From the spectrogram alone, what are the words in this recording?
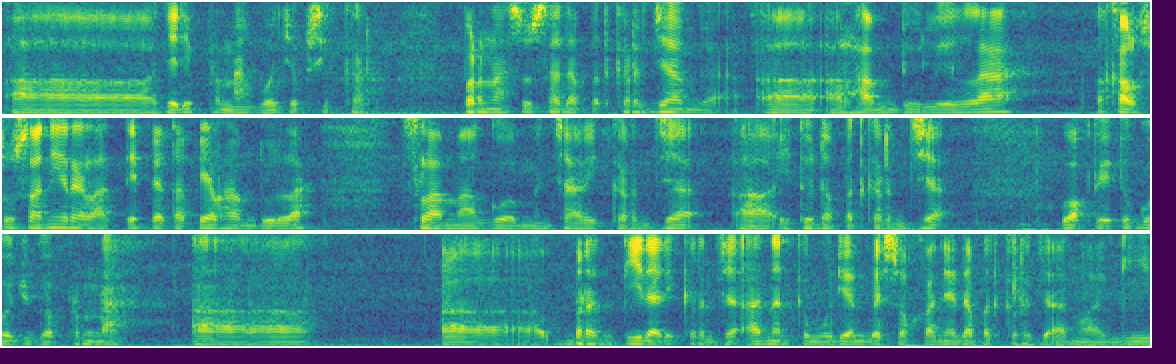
Uh, jadi pernah gue job seeker. Pernah susah dapat kerja nggak? Uh, alhamdulillah kalau susah nih relatif ya tapi alhamdulillah selama gue mencari kerja uh, itu dapat kerja. Waktu itu gue juga pernah uh, uh, berhenti dari kerjaan dan kemudian besokannya dapat kerjaan lagi.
